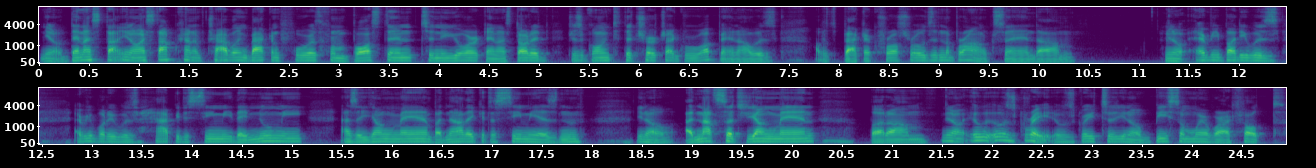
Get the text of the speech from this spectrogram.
you know then i stopped you know i stopped kind of traveling back and forth from boston to new york and i started just going to the church i grew up in i was i was back at crossroads in the bronx and um, you know everybody was everybody was happy to see me they knew me as a young man but now they get to see me as you know a not such young man but um you know it, it was great it was great to you know be somewhere where i felt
